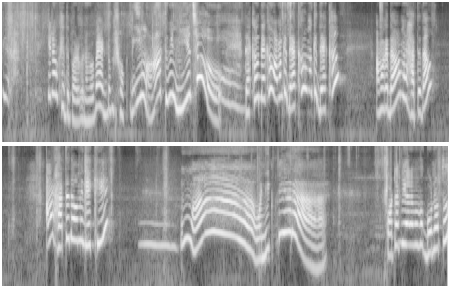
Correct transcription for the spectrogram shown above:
পেয়ারা। এটাও খেতে পারবে না বাবা, একদম শক্তি। মা, তুমি নিয়েছো? দেখাও দেখাও, আমাকে দেখাও আমাকে দেখাও। আমাকে দাও, আমার হাতে দাও। আমার হাতে দাও, আমি দেখি। মা অনেক পেয়ারা। কটা পেয়ারা বাবা, গোনো তো?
